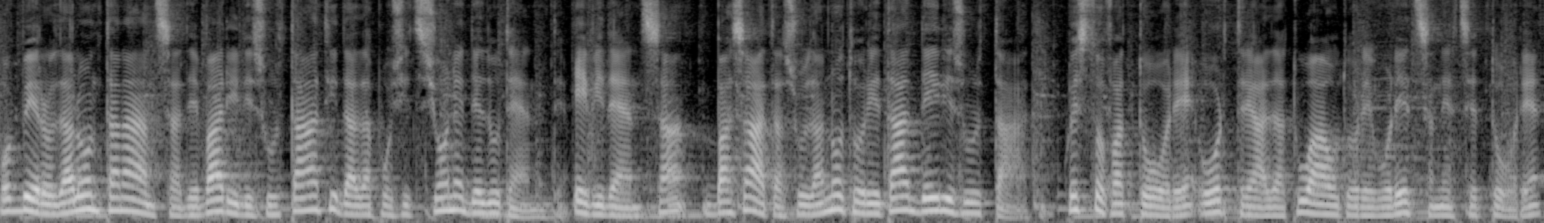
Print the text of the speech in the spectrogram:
ovvero la lontananza dei vari risultati dalla posizione dell'utente. Evidenza basata sulla notorietà dei risultati. Questo fattore, oltre alla tua autorevolezza nel settore,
